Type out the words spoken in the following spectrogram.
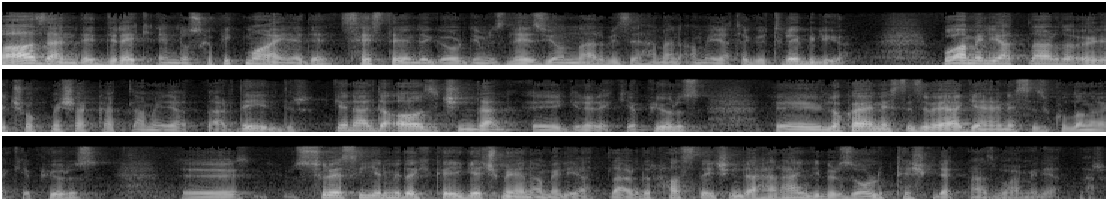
Bazen de direkt endoskopik muayenede ses telinde gördüğümüz lezyonlar bizi hemen ameliyata götürebiliyor. Bu ameliyatlar da öyle çok meşakkatli ameliyatlar değildir. Genelde ağız içinden e, girerek yapıyoruz. E, lokal anestezi veya genel anestezi kullanarak yapıyoruz. E, süresi 20 dakikayı geçmeyen ameliyatlardır. Hasta içinde herhangi bir zorluk teşkil etmez bu ameliyatlar.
